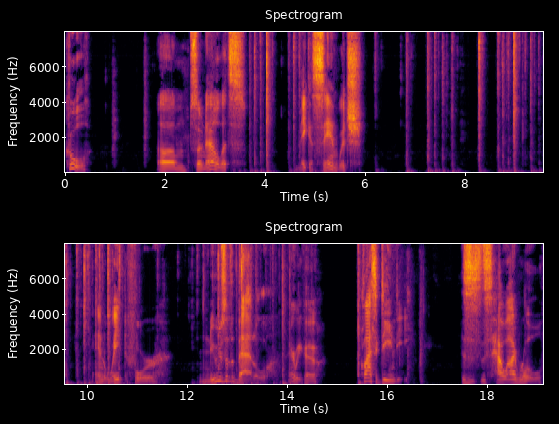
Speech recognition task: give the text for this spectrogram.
Cool. Um, so now let's make a sandwich and wait for news of the battle. There we go. Classic D&D. This is, this is how I roll.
